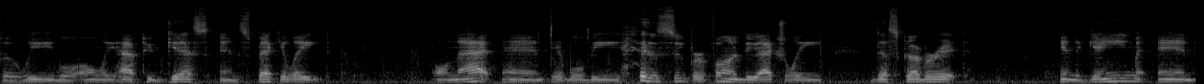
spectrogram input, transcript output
So we will only have to guess and speculate on that, and it will be super fun to actually discover it in the game and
